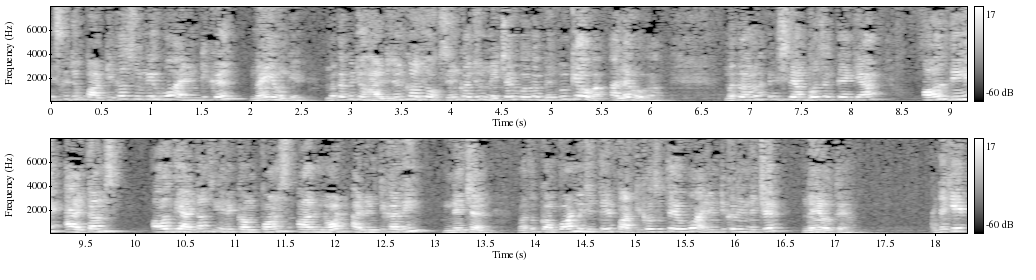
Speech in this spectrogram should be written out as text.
इसके जो पार्टिकल्स होंगे, वो आइडेंटिकल नहीं होंगे। मतलब कि जो हाइड्रोजन का, जो ऑक्सीजन का, जो नेचर होगा, बिल्कुल क्या होगा? अलग होगा। मतलब हम, इसलिए हम बोल सकते हैं क्या? All the atoms all the atoms in compounds are not identical in nature मतलब कंपाउंड में जितने पार्टिकल्स होते हैं, वो आइडेंटिकल इन नेचर नहीं होते हैं। देखिए,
